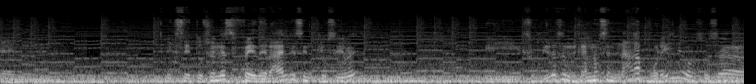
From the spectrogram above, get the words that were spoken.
en instituciones federales inclusive, y su líder sindical no hace nada por ellos, o sea,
